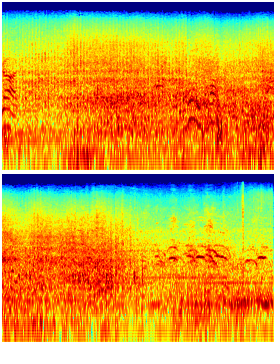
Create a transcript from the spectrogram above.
God.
